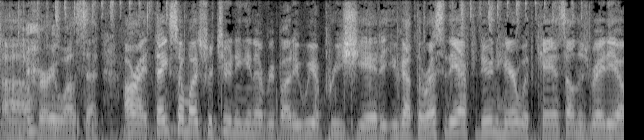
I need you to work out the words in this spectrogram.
Uh, very well said. All right, thanks so much for tuning in, everybody. We appreciate it. You got the rest of the afternoon here with KSL News Radio.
